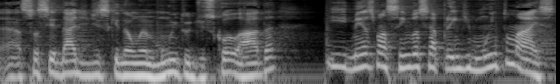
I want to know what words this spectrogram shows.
a sociedade diz que não é muito descolada, e mesmo assim você aprende muito mais.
